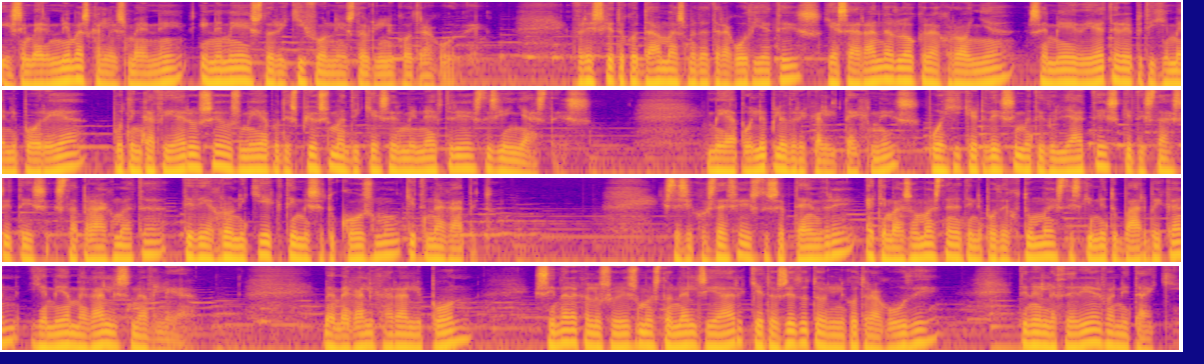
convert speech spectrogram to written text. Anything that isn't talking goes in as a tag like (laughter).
Η σημερινή μας καλεσμένη είναι μια ιστορική φωνή στο ελληνικό τραγούδι. Βρίσκεται κοντά μας με τα τραγούδια της για 40 ολόκληρα χρόνια σε μια ιδιαίτερα επιτυχημένη πορεία που την καθιέρωσε ως μία από τις πιο σημαντικές ερμηνεύτριες της γενιάς της. Μια πολύπλευρη καλλιτέχνης που έχει κερδίσει με τη δουλειά της και τη στάση της στα πράγματα τη διαχρονική εκτίμηση του κόσμου και την αγάπη του. Στις 24 του Σεπτέμβρη ετοιμαζόμαστε να την υποδεχτούμε στη σκηνή του Μπάρμπικαν για μια μεγάλη συναυλία. Με μεγάλη χαρά λοιπόν, σήμερα καλωσορίζουμε στον LGR και το ζήτο το ελληνικό τραγούδι, την Ελευθερία Ερβανιτάκη.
